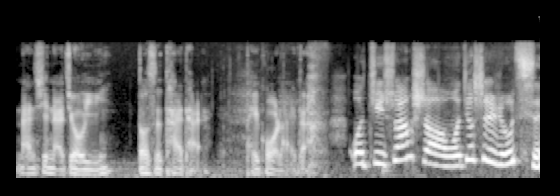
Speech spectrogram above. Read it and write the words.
男性来就医都是太太陪过来的。我举双手，我就是如此。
